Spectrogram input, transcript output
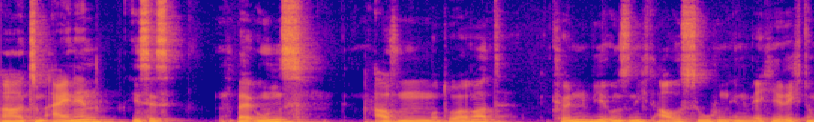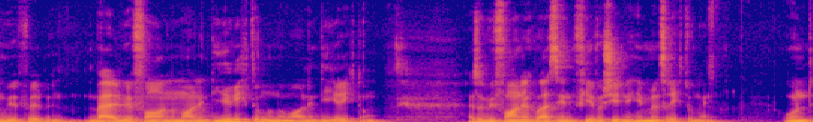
Äh, zum einen ist es bei uns auf dem Motorrad können wir uns nicht aussuchen, in welche Richtung wir filmen, weil wir fahren normal in die Richtung und normal in die Richtung. Also wir fahren ja quasi in vier verschiedene Himmelsrichtungen. Und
